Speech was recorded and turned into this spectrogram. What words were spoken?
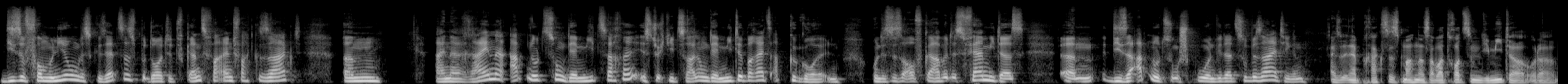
Diese Formulierung des Gesetzes bedeutet ganz vereinfacht gesagt, ähm, eine reine Abnutzung der Mietsache ist durch die Zahlung der Miete bereits abgegolten. Und es ist Aufgabe des Vermieters, ähm, diese Abnutzungsspuren wieder zu beseitigen. Also in der Praxis machen das aber trotzdem die Mieter oder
